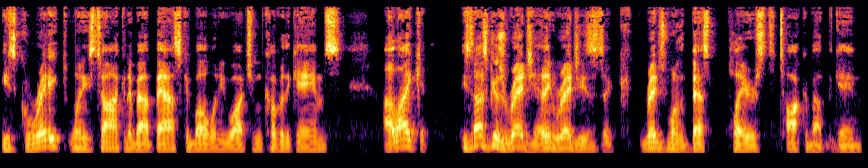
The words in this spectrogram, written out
He's great when he's talking about basketball. When you watch him cover the games, I like it. He's not as good as Reggie. I think Reggie's like Reggie's one of the best players to talk about the game.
